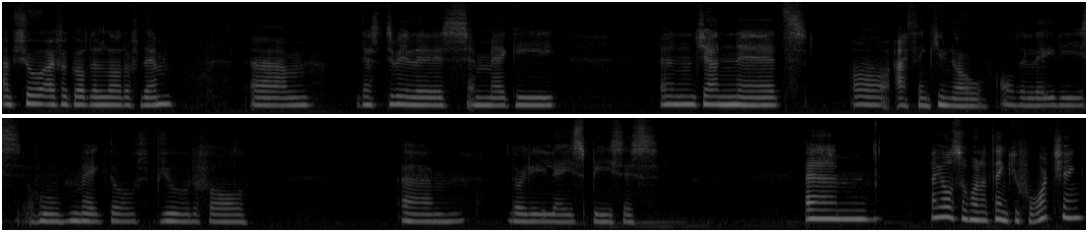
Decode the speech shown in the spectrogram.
I'm sure I forgot a lot of them. Um, there's Drillis and Maggie and Janet. Oh, I think you know all the ladies who make those beautiful um, doily lace pieces. Um, I also want to thank you for watching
